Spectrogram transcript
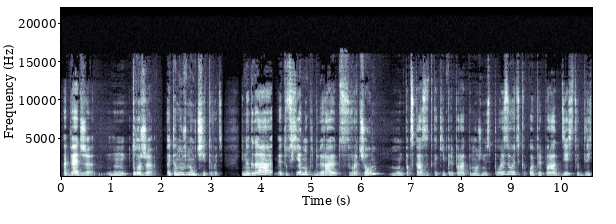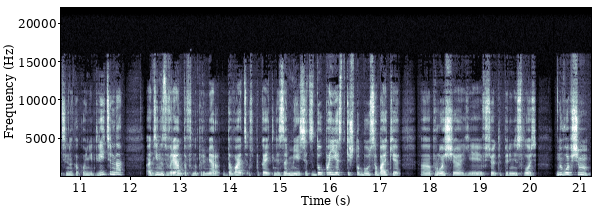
Опять же, тоже это нужно учитывать. Иногда эту схему подбирают с врачом, он подсказывает, какие препараты можно использовать, какой препарат действует длительно, какой не длительно. Один из вариантов, например, давать успокоительный за месяц до поездки, чтобы у собаки э, проще ей все это перенеслось. Ну, в общем,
